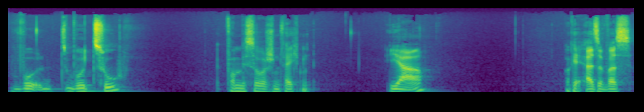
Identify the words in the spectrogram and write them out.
Wo, wozu? Vom historischen Fechten. Ja. Okay, also was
